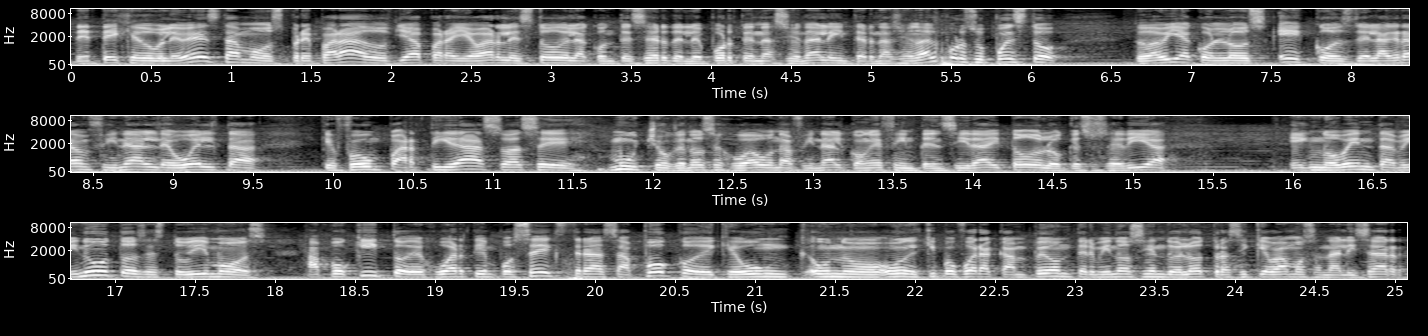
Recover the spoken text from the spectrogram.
de TGW. Estamos preparados ya para llevarles todo el acontecer del deporte nacional e internacional. Por supuesto, todavía con los ecos de la gran final de vuelta, que fue un partidazo hace mucho que no se jugaba una final con esa intensidad y todo lo que sucedía en 90 minutos. Estuvimos a poquito de jugar tiempos extras, a poco de que un, un equipo fuera campeón, terminó siendo el otro. Así que vamos a analizar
